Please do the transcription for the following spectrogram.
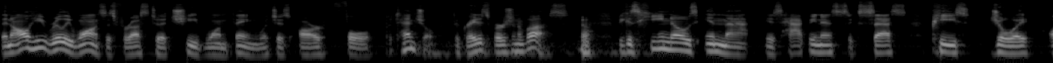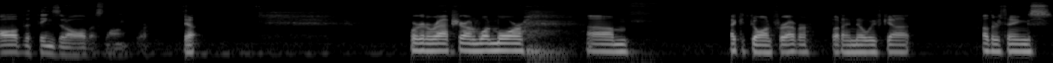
then all he really wants is for us to achieve one thing, which is our full potential, the greatest version of us. Yeah. Because he knows in that is happiness, success, peace, joy, all the things that all of us long for. Yep. We're gonna wrap here on one more. Um, I could go on forever, but I know we've got other things,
